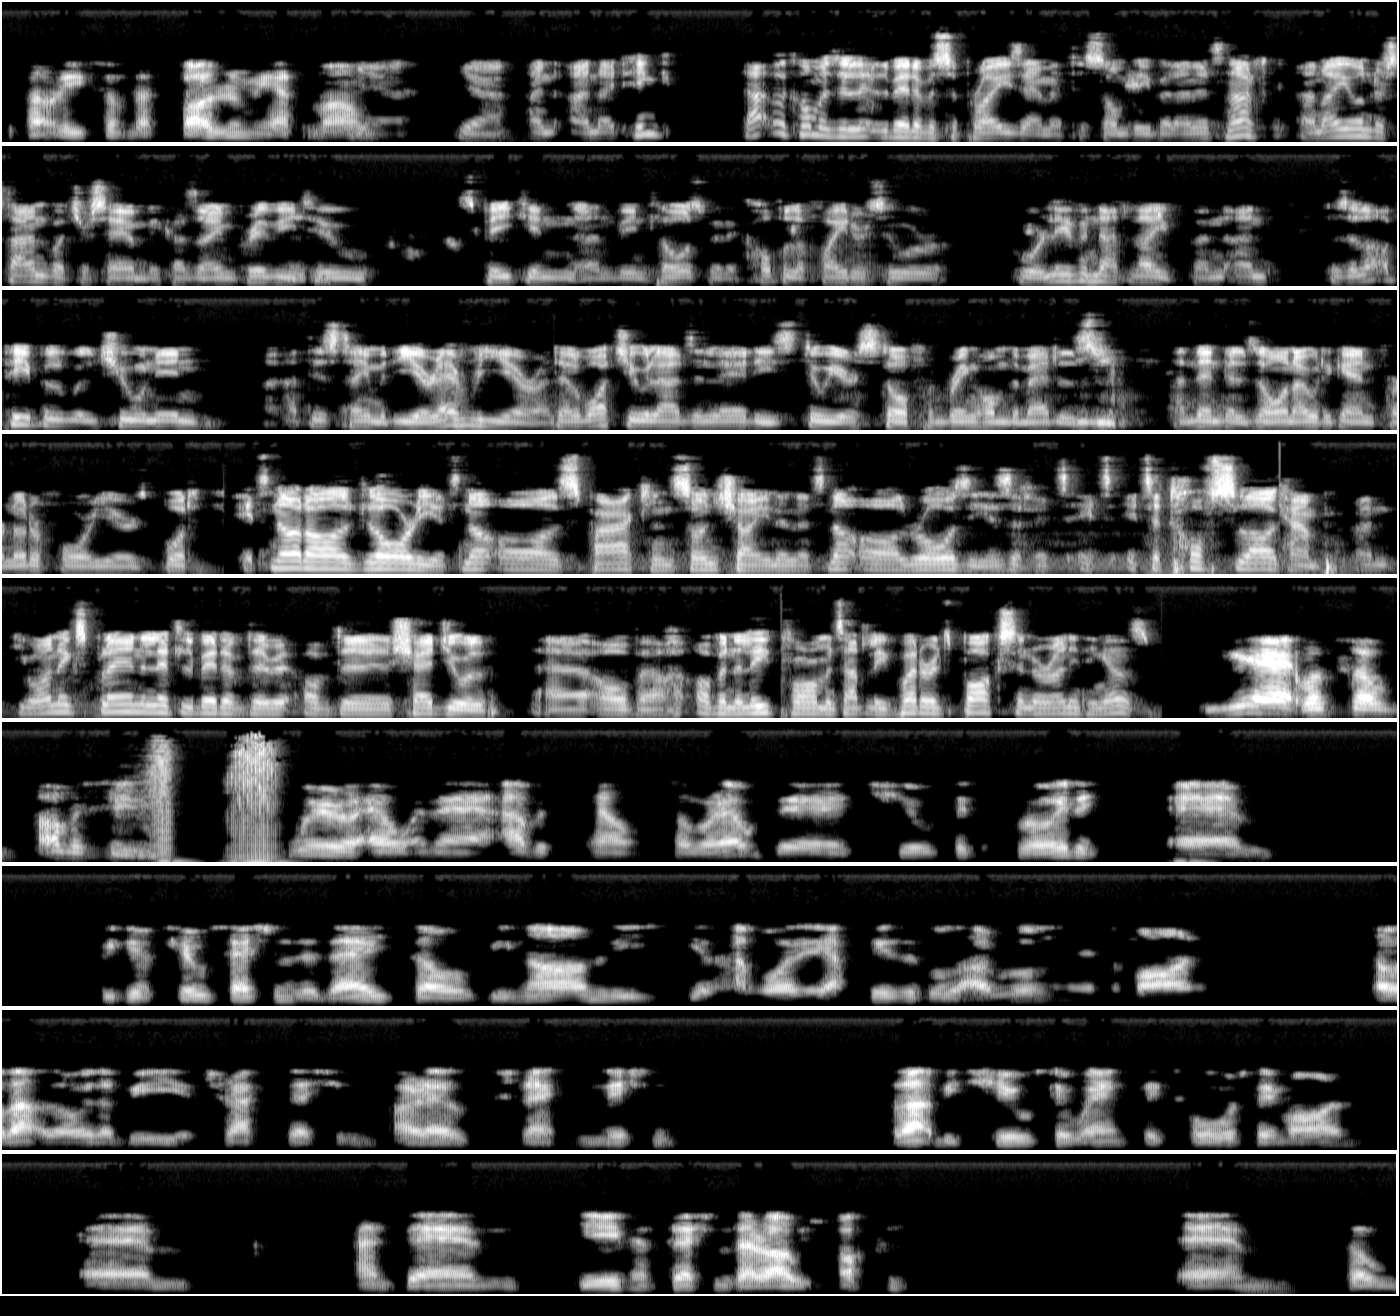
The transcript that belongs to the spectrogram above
it's not really something that's bothering me at the moment. Yeah, yeah, and and I think that will come as a little bit of a surprise, Emmett, to some people, and it's not. And I understand what you're saying because I'm privy Mm-hmm. to speaking and being close with a couple of fighters who are who are living that life, and and there's a lot of people will tune in at this time of the year every year, and they'll watch you lads and ladies do your stuff and bring home the medals, and then they'll zone out again for another four years. But it's not all glory, it's not all sparkling sunshine, and it's not all rosy, is it? It's it's it's a tough slog camp. And do you want to explain a little bit of the of the schedule uh, of a, of an elite performance athlete, whether it's boxing or anything else? Yeah, well, so obviously we're out in uh, Abbottstown, so we're out there Tuesday to Friday. Um, we do two sessions a day, so we normally you'll have either a physical or running in the morning. So that'll either be a track session or else strength and conditioning. So that'll be Tuesday, Wednesday, Thursday morning. Um, and then the evening sessions are always boxing. Um, so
